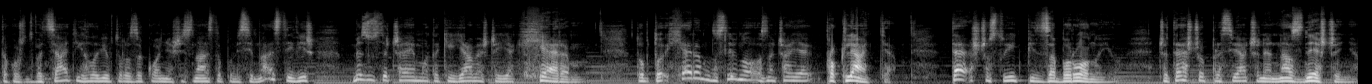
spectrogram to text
також в 20 главі Второзаконня, 16 по 18 вірш, ми зустрічаємо таке явище, як херем. Тобто херем дослівно означає прокляття, те, що стоїть під забороною, чи те, що присвячене на знищення.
